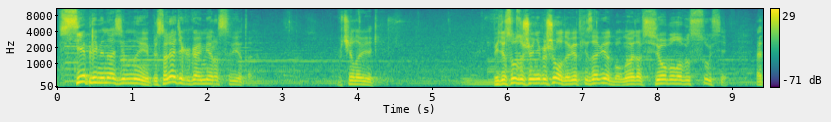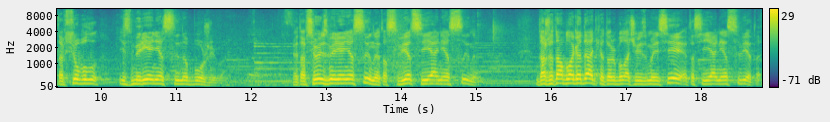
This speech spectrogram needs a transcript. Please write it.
Все племена земные, представляете, какая мера света в человеке? Ведь Иисус еще не пришел, это Ветхий Завет был, но это все было в Иисусе. Это все было измерение Сына Божьего. Это все измерение Сына, это свет сияния Сына. Даже та благодать, которая была через Моисея, это сияние света.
